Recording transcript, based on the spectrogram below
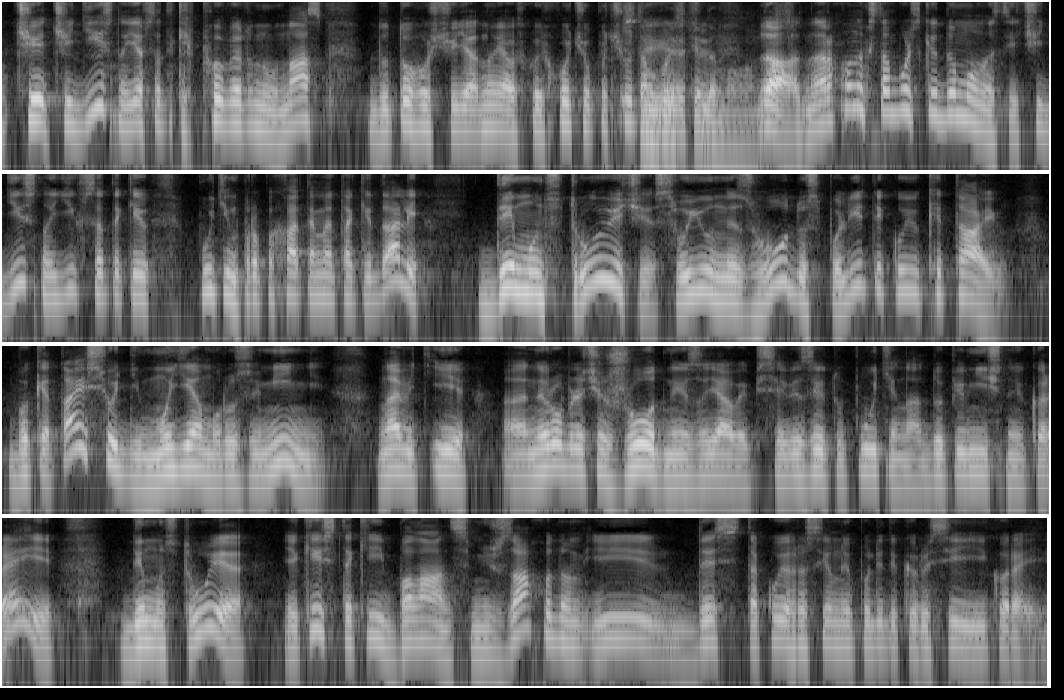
Чи, чи дійсно я все-таки поверну нас до того, що я ну я хоч- хочу почути Стамбульські цю- домовленості. Да, на рахунок стамбульських домовленостей, чи дійсно їх все-таки Путін пропихатиме так і далі, демонструючи свою незгоду з політикою Китаю? Бо Китай сьогодні, в моєму розумінні, навіть і е, не роблячи жодної заяви після візиту Путіна до Північної Кореї, демонструє якийсь такий баланс між Заходом і десь такою агресивною політикою Росії і Кореї.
